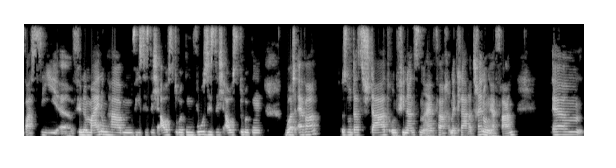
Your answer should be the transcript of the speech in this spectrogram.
was sie äh, für eine Meinung haben, wie sie sich ausdrücken, wo sie sich ausdrücken, whatever, so dass Staat und Finanzen einfach eine klare Trennung erfahren. Ähm,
